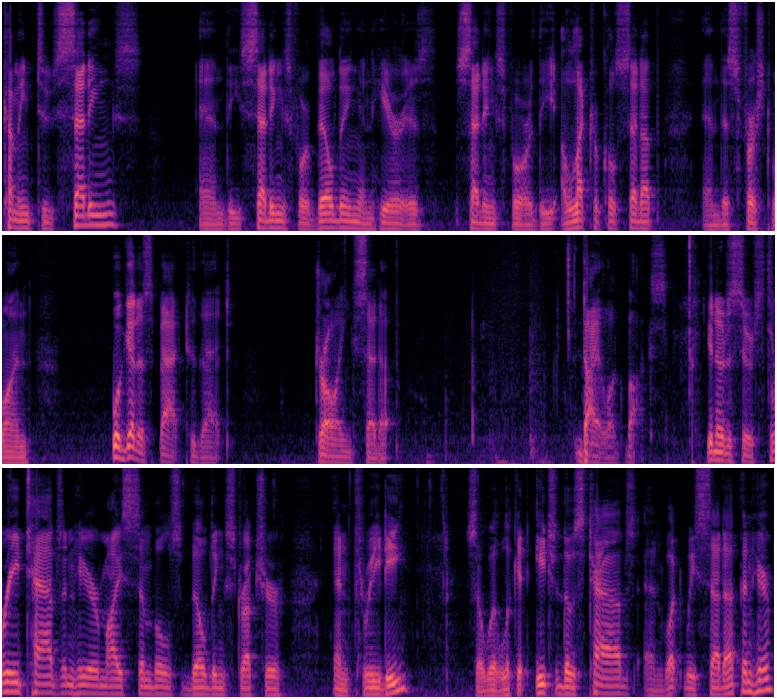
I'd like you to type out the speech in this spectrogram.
coming to Settings, and the settings for building, and here is settings for the electrical setup, and this first one will get us back to that drawing setup dialog box. You notice there's three tabs in here, My Symbols, Building Structure, and 3D. So we'll look at each of those tabs and what we set up in here.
